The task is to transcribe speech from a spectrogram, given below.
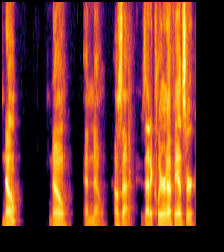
No, no, and no. How's that? Is that a clear enough answer?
